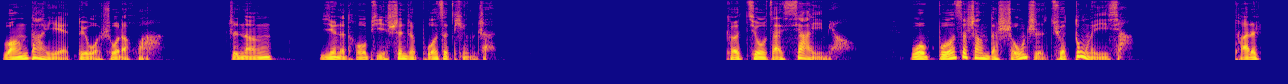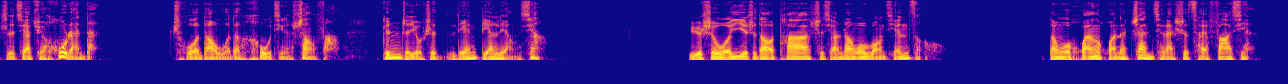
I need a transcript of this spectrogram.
王大爷对我说的话，只能。硬着头皮，伸着脖子挺着。可就在下一秒，我脖子上的手指却动了一下，他的指甲却忽然的戳到我的后颈上方，跟着又是连点两下。于是我意识到他是想让我往前走。当我缓缓的站起来时，才发现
